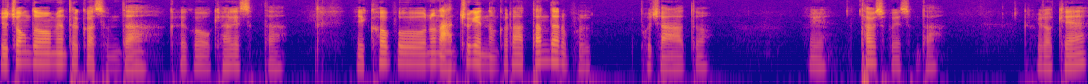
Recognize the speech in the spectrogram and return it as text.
이 정도면 될 것 같습니다. 그리고 오케이 하겠습니다. 이 커브는 안쪽에 있는 거라 딴 데는 볼, 보지 않아도 여기 탑에서 보겠습니다. 그럼 이렇게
